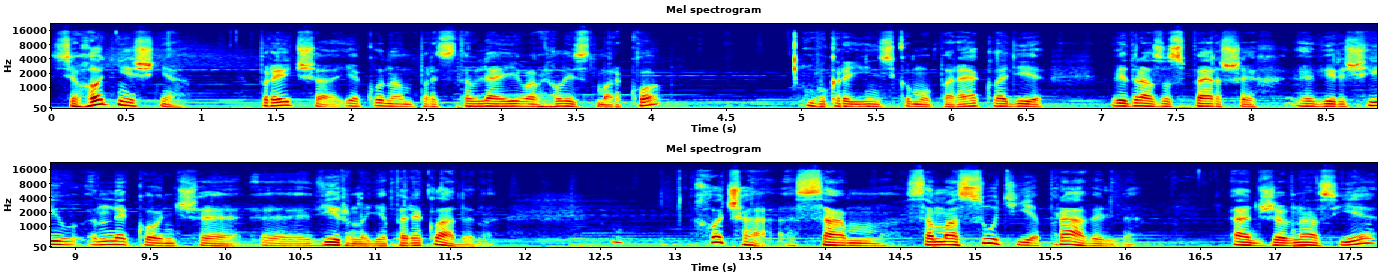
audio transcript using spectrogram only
Сьогоднішня притча, яку нам представляє євангелист Марко в українському перекладі, відразу з перших віршів не конче е, вірно є перекладена. Хоча сам, сама суть є правильна, адже в нас є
